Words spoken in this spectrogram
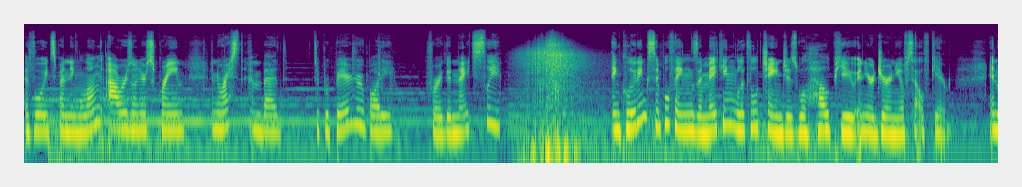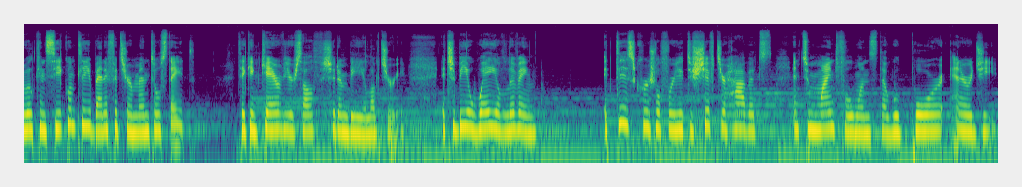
Avoid spending long hours on your screen and rest in bed to prepare your body for a good night's sleep. Including simple things and making little changes will help you in your journey of self care and will consequently benefit your mental state. Taking care of yourself shouldn't be a luxury, it should be a way of living it is crucial for you to shift your habits into mindful ones that will pour energy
